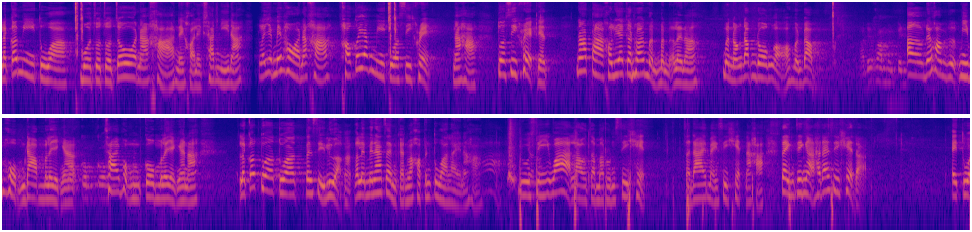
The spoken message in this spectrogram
แล้วก็มีตัวโมโจโจโจนะคะในคอลเลกชันนี้นะ แล้วยังไม่พอนะคะ เขาก็ยังมีตัว Secret นะคะ ตัว Secret เนี่ยหน้าตาเขาเรียกกันว่าเหมือนเหมือนอะไรนะ เหมือนน้องดำดงเหรอ เหมือนแบบเอาด้วยความมันเป็นเออด้วยความมีผมดำอะไรอย่างเงี้ยกลมๆใช่ผมกลมๆอะไรอย่างเงี้ยนะ แล้วก็ตัวตัวเป็นสีเหลืองอะก็เลยไม่แน่ใจเหมือนกันว่าเขาเป็นตัวอะไรนะคะ ดูซิว่าเราจะมารุนซีเคด จะได้ไหมซีเคดนะคะ แต่จริงๆอะถ้าได้ซีเคดอะไอตัว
